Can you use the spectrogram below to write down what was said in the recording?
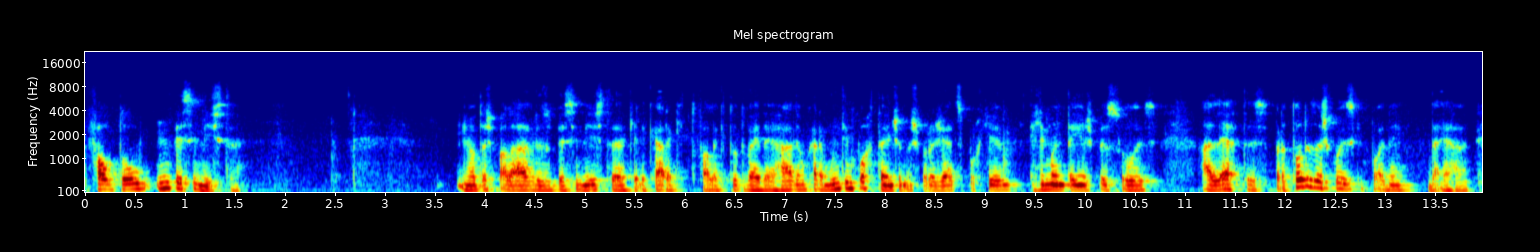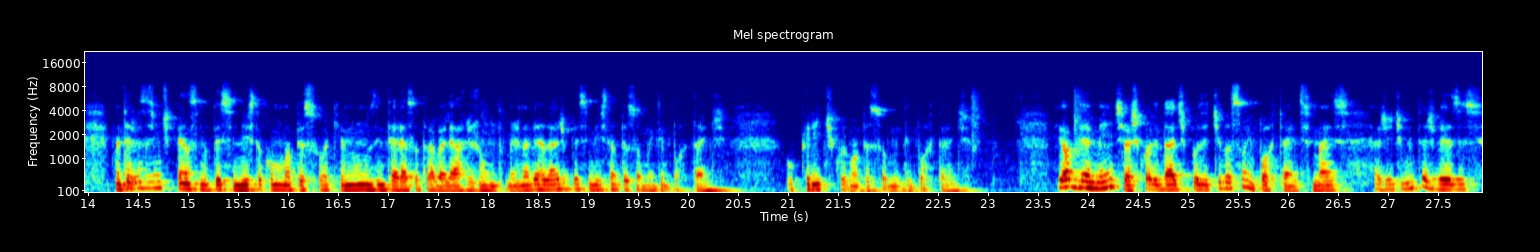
faltou um pessimista. Em outras palavras, o pessimista, aquele cara que fala que tudo vai dar errado, é um cara muito importante nos projetos porque ele mantém as pessoas alertas para todas as coisas que podem dar errado. Muitas vezes a gente pensa no pessimista como uma pessoa que não nos interessa trabalhar junto, mas na verdade o pessimista é uma pessoa muito importante. O crítico é uma pessoa muito importante. E, obviamente, as qualidades positivas são importantes, mas a gente muitas vezes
